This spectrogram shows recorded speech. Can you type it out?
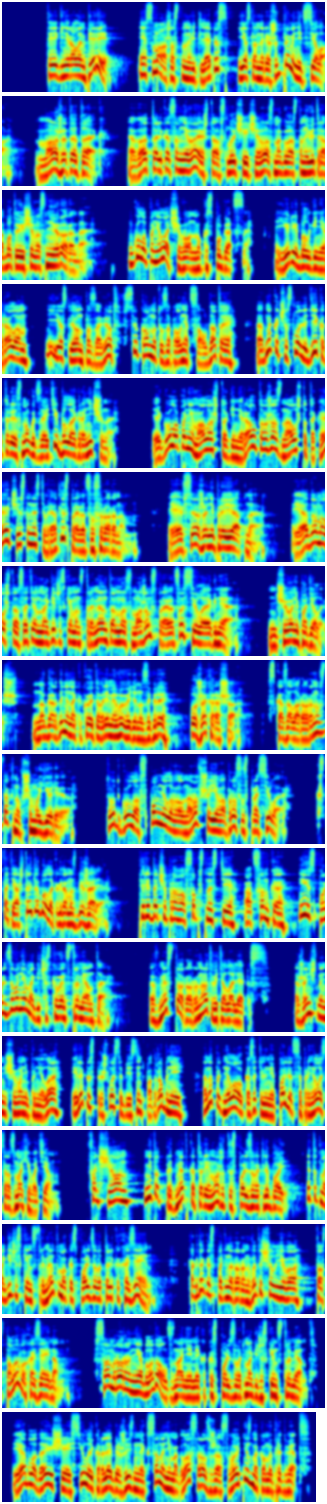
«Ты генерал Империи? И сможешь остановить Лепис, если она решит применить силу?» «Может и так. Вот только сомневаюсь, что в случае чего смогу остановить работающего с ней Рорана». Гула поняла, чего он мог испугаться. Юрий был генералом, и если он позовёт, всю комнату заполнят солдаты, однако число людей, которые смогут зайти, было ограничено. Игула понимала, что генерал тоже знал, что такая численность вряд ли справится с Рораном. «И всё же неприятно. Я думал, что с этим магическим инструментом мы сможем справиться с силой огня. Ничего не поделаешь. Но гордыня на какое-то время выведена из игры уже хорошо», — сказала Роран вздохнувшему Юрию. Тут Гула вспомнила волновавшие её вопрос и спросила. «Кстати, а что это было, когда мы сбежали?» «Передача права собственности, оценка и использование магического инструмента». Вместо Рорана ответила Лепис. Женщина ничего не поняла, и Лепис пришлось объяснить подробней. Она подняла указательный палец и принялась размахивать им. Фальшион – не тот предмет, который может использовать любой. Этот магический инструмент мог использовать только хозяин. Когда господин Роран вытащил его, то стал его хозяином. Сам Роран не обладал знаниями, как использовать магический инструмент. И обладающая силой короля безжизненной Ксана не могла сразу же освоить незнакомый предмет.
